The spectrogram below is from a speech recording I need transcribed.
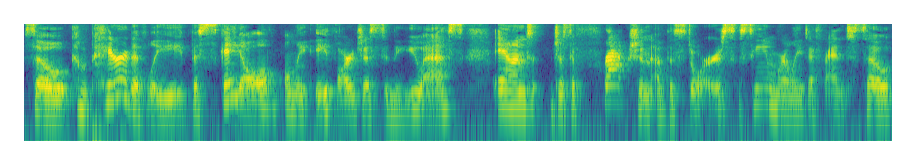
So, comparatively, the scale, only eighth largest in the US, and just a fraction of the stores seem really different. So,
